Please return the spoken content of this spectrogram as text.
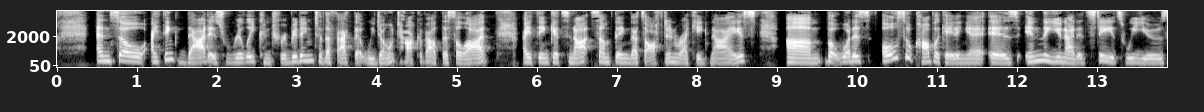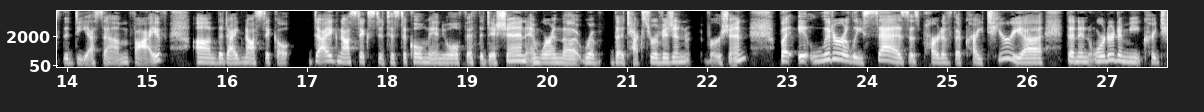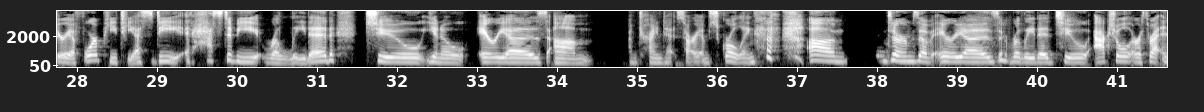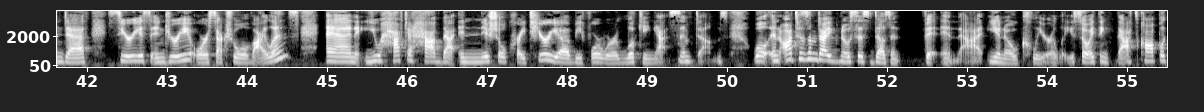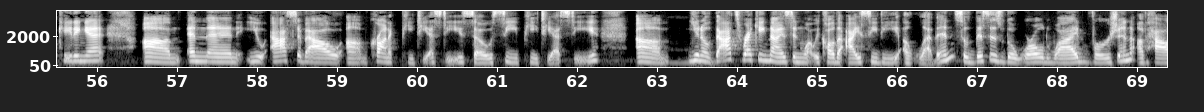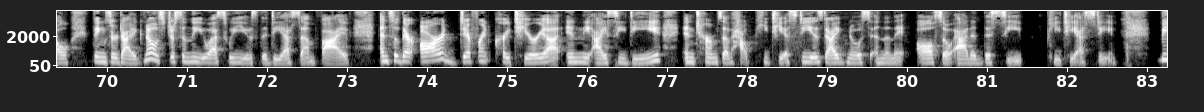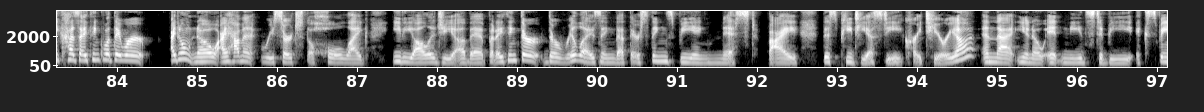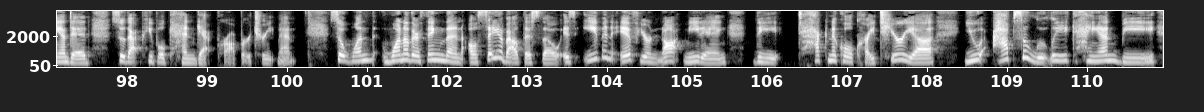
And so I think that is really contributing to the fact that we don't talk about this a lot. I think it's not something that's often recognized. Um, but what is also complicating it is in the United States, we use the DSM 5, um, the diagnostic Diagnostic Statistical Manual 5th edition and we're in the re- the text revision version. But it literally says as part of the criteria that in order to meet criteria for PTSD it has to be related to you know areas um I'm trying to sorry I'm scrolling. Um in terms of areas mm-hmm. related to actual or threatened death, serious injury, or sexual violence. And you have to have that initial criteria before we're looking at symptoms. Well, an autism diagnosis doesn't fit in that, you know, clearly. So I think that's complicating it. Um, and then you asked about um, chronic PTSD, so CPTSD. Um, you know, that's recognized in what we call the ICD 11. So, this is the worldwide version of how things are diagnosed. Just in the US, we use the DSM 5. And so, there are different criteria in the ICD in terms of how PTSD is diagnosed. And then they also added the CPTSD because I think what they were I don't know. I haven't researched the whole like etiology of it, but I think they're they're realizing that there's things being missed by this PTSD criteria and that, you know, it needs to be expanded so that people can get proper treatment. So one one other thing then I'll say about this though is even if you're not meeting the technical criteria, you absolutely can be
